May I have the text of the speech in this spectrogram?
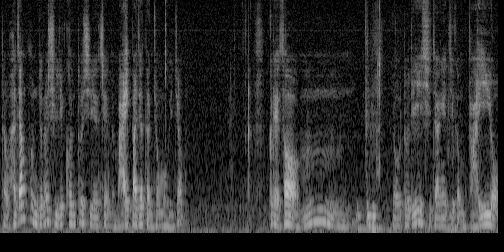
다음 화장품들은 실리콘 또 CNC에도 많이 빠졌던 종목이죠. 그래서 음, 요들이 시장에 지금 바이오,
